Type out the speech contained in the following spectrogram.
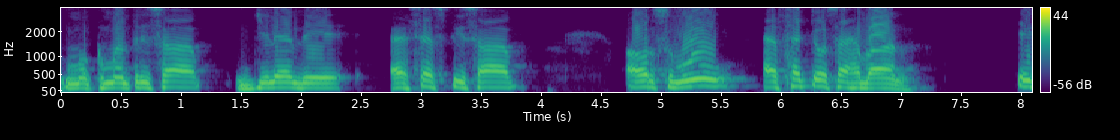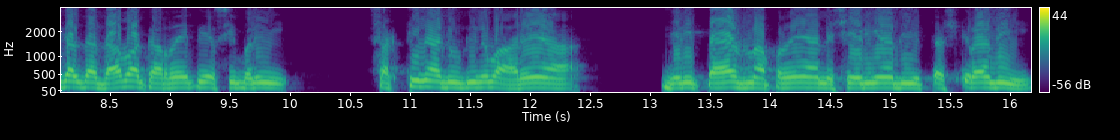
ਮੁੱਖ ਮੰਤਰੀ ਸਾਹਿਬ ਜ਼ਿਲ੍ਹੇ ਦੇ ਐਸਐਸਪੀ ਸਾਹਿਬ ਔਰ ਸਮੂਹ ਐਸਐਚਓ ਸਾਹਿਬਾਨ ਇਹ ਗੱਲ ਦਾ ਦਾਅਵਾ ਕਰ ਰਹੇ ਵੀ ਅਸੀਂ ਬੜੀ ਸਖਤੀ ਨਾਲ ਡਿਊਟੀ ਨਿਭਾ ਰਹੇ ਆ ਜਿਹੜੀ ਪੈਰ ਨੱਪ ਰਹੇ ਆ ਨਸ਼ੇੜੀਆਂ ਦੀ, ਤਸਕਰਾਂ ਦੀ।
